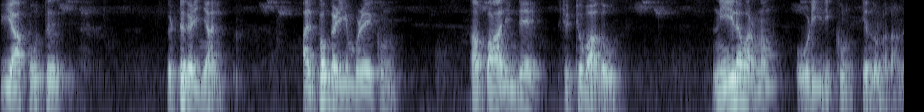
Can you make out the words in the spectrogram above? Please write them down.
യാക്കൂത്ത് ഇട്ട് കഴിഞ്ഞാൽ അല്പം കഴിയുമ്പോഴേക്കും ആ പാലിന്റെ ചുറ്റുഭാഗവും നീലവർണം ഓടിയിരിക്കും എന്നുള്ളതാണ്.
